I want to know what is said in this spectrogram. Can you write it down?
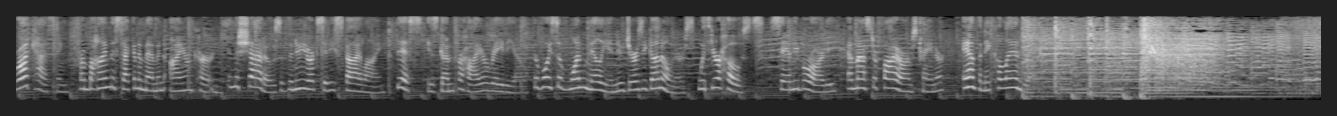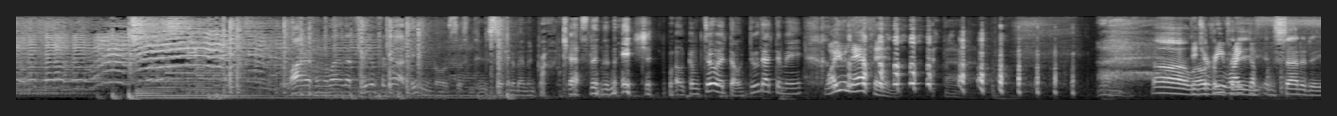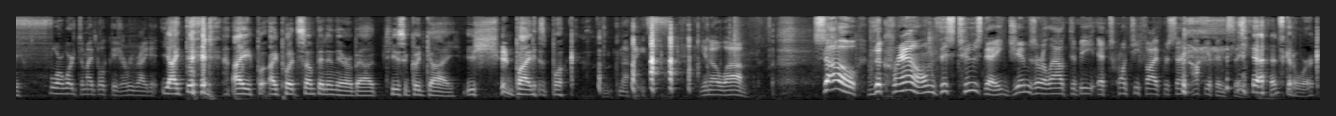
Broadcasting from behind the Second Amendment Iron Curtain in the shadows of the New York City skyline, this is Gun for Hire Radio, the voice of one million New Jersey gun owners, with your hosts, Sandy Berardi and Master Firearms Trainer Anthony Colandro. Live from the land that freedom forgot, the listened to Second Amendment broadcast in the nation. Welcome to it. Don't do that to me. Why are you laughing? Oh, Did you rewrite the the insanity? Forward to my book. Did you rewrite it? Yeah, I did. I put, I put something in there about he's a good guy. You should buy this book. Nice. you know, um, so the Crown this Tuesday, gyms are allowed to be at twenty five percent occupancy. Yeah, that's gonna work.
